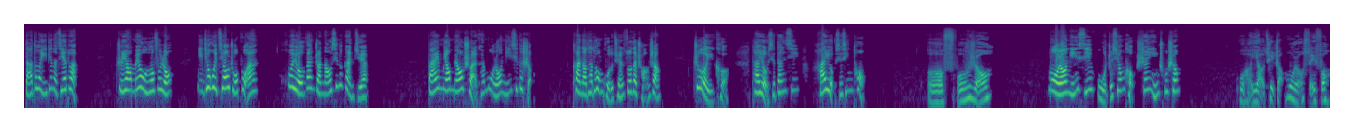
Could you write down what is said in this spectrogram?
达到了一定的阶段，只要没有阿芙蓉，你就会焦灼不安。会有万爪挠心的感觉。白苗苗甩开慕容凝曦的手，看到他痛苦的蜷缩在床上，这一刻，他有些担心，还有些心痛。阿芙蓉，慕容凝夕捂着胸口呻吟出声：“我要去找慕容随风，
